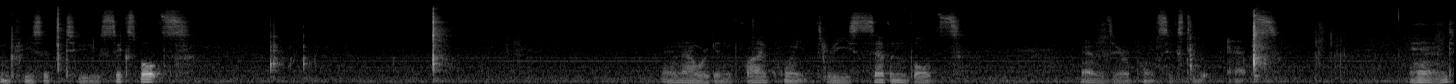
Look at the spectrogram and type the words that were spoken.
Increase it to 6 volts. And now we're getting 5.37 volts and 0.62 amps. And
